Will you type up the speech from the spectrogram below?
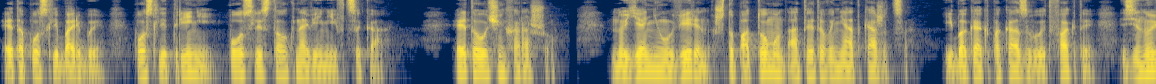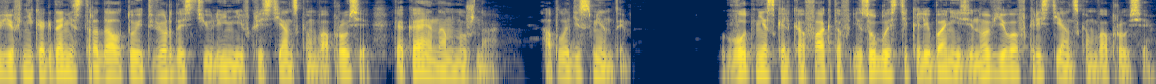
Это после борьбы, после трений, после столкновений в ЦК. Это очень хорошо. Но я не уверен, что потом он от этого не откажется. Ибо, как показывают факты, Зиновьев никогда не страдал той твёрдостью линии в крестьянском вопросе, какая нам нужна. Аплодисменты. Вот несколько фактов из области колебаний Зиновьева в крестьянском вопросе.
